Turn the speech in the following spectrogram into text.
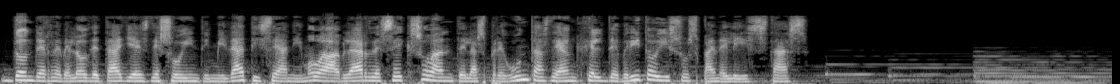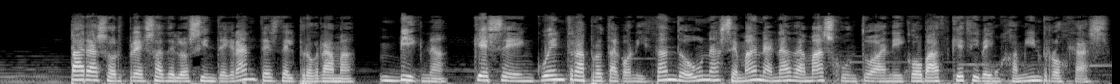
donde reveló detalles de su intimidad y se animó a hablar de sexo ante las preguntas de Ángel de Brito y sus panelistas. Para sorpresa de los integrantes del programa, Vigna, que se encuentra protagonizando una semana nada más junto a Nico Vázquez y Benjamín Rojas.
